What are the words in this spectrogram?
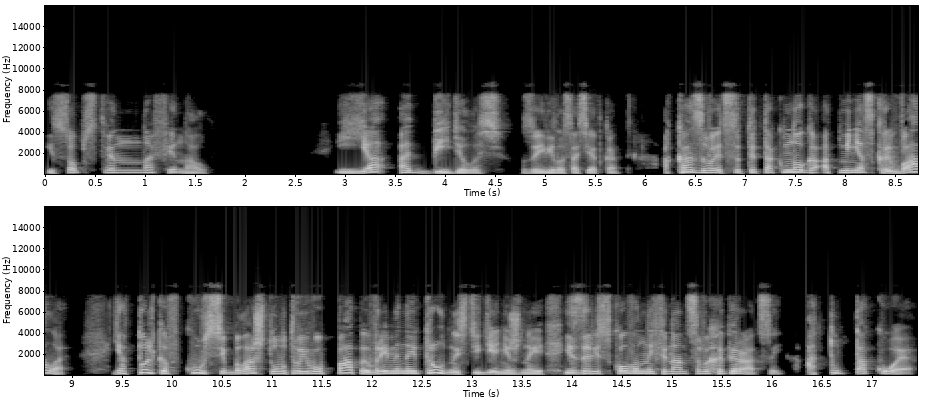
И, собственно, финал. «Я обиделась», — заявила соседка. «Оказывается, ты так много от меня скрывала? Я только в курсе была, что у твоего папы временные трудности денежные из-за рискованных финансовых операций. А тут такое!»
